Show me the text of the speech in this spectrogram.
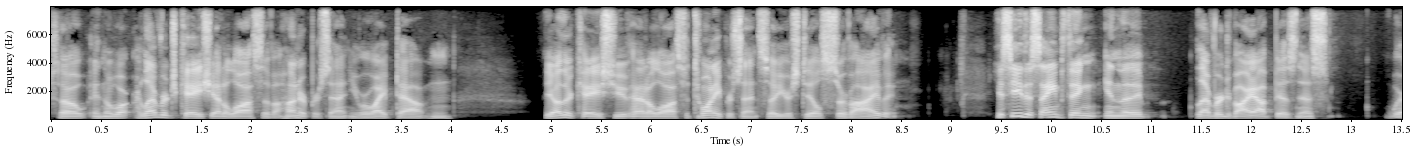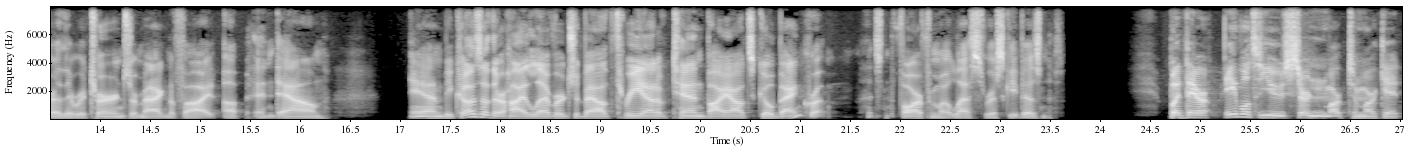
So in the leverage case, you had a loss of 100%, you were wiped out. And the other case, you've had a loss of 20%, so you're still surviving. You see the same thing in the leverage buyout business where the returns are magnified up and down. And because of their high leverage, about three out of 10 buyouts go bankrupt. It's far from a less risky business. But they're able to use certain mark to market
